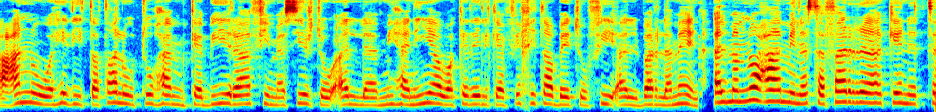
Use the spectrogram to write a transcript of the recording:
عنه وهذه تطال تهم كبيرة في مسيرته المهنية وكذلك في خطاباته في البرلمان. الممنوعة من السفر كانت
